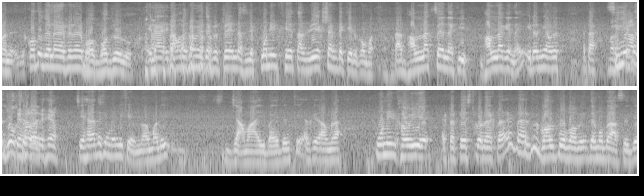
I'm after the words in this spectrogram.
মানে কত জেনারেশনের ভদ্রলোক। এটা এটা আমাদের ফ্যামিলিতে একটা ট্রেন্ড আছে যে পনির খেয়ে তার রিয়াকশনটা কীরকম হয়। তার ভালো লাগছে নাকি ভালো লাগে নাই? এটা নিয়ে আমরা একটা মানে সিলি যোগ চেহারা দেখে। মেনলি কেউ? নর্মালি জামাই বা এদেরকে আর কি আমরা পনির খাওয়িয়ে একটা টেস্ট করে একটা একটা একটা গল্প বা এদের মধ্যে আছে যে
